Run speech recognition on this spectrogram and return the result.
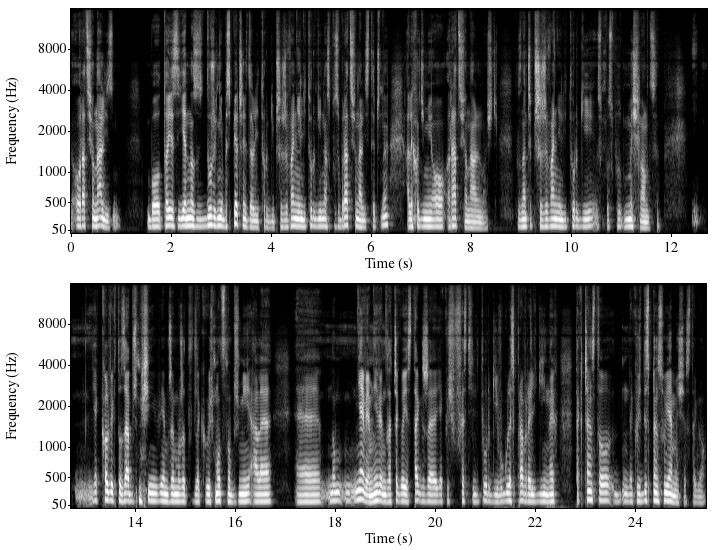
e, o racjonalizm, bo to jest jedno z dużych niebezpieczeństw dla liturgii, przeżywanie liturgii na sposób racjonalistyczny, ale chodzi mi o racjonalność, to znaczy przeżywanie liturgii w sposób myślący. Jakkolwiek to zabrzmi, wiem, że może to dla kogoś mocno brzmi, ale no nie wiem, nie wiem dlaczego jest tak, że jakoś w kwestii liturgii, w ogóle spraw religijnych, tak często jakoś dyspensujemy się z tego.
